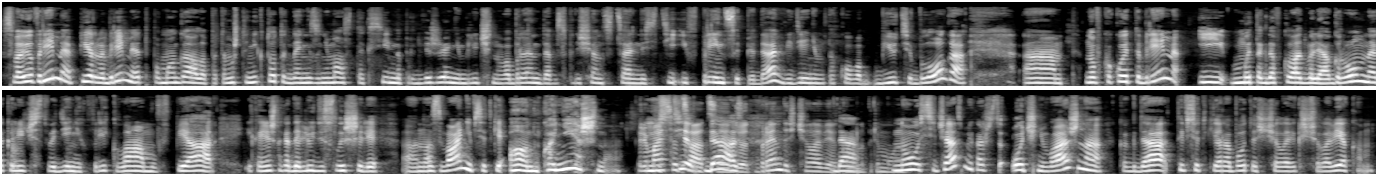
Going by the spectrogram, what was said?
В свое время, первое время это помогало, потому что никто тогда не занимался так сильно продвижением личного бренда в запрещенной социальной сети и, в принципе, да, введением такого бьюти-блога. Но в какое-то время, и мы тогда вкладывали огромное количество денег в рекламу, в пиар, и, конечно, когда люди слышали а, название, все таки а, ну, конечно! Прямая Есте- ассоциация да, идет бренда с человеком да. напрямую. Но сейчас, мне кажется, очень важно, когда ты все-таки работаешь человек с человеком.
